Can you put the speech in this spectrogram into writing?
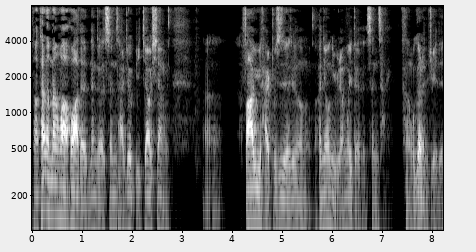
啊？他的漫画画的那个身材就比较像呃，发育还不是这种很有女人味的身材，我个人觉得，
